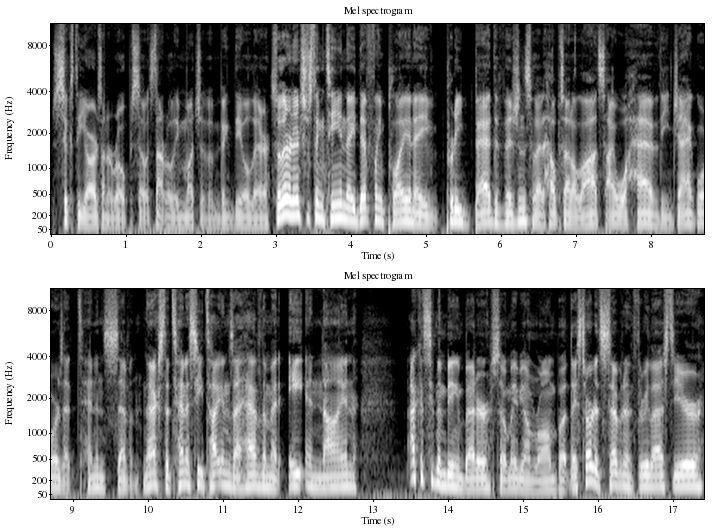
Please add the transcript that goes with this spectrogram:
60 yards on a rope, so it's not really much of a big deal there. So they're an interesting team. They definitely play in a pretty bad division, so that helps out a lot. So I will have the Jaguars at 10 and 7. Next, the Tennessee Titans, I have them at 8 and 9. I could see them being better, so maybe I'm wrong, but they started 7 and 3 last year.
